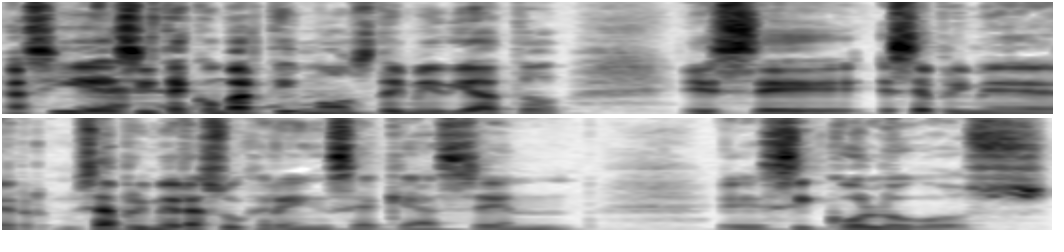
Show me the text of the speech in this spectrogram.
Así es, y te compartimos de inmediato ese, ese primer, esa primera sugerencia que hacen eh, psicólogos,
